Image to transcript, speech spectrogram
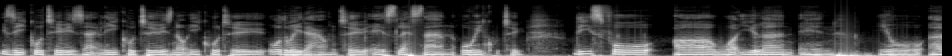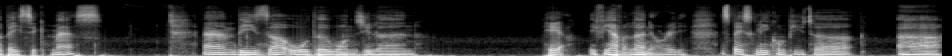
Is equal to, exactly equal to, is not equal to, all the way down to is less than or equal to. These four are what you learn in your uh, basic maths and these are all the ones you learn here if you haven't learned it already it's basically computer uh,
